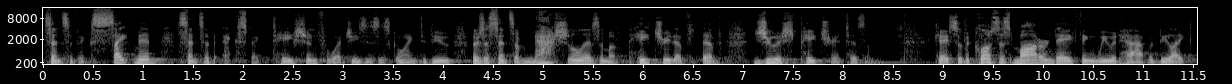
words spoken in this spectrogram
sense of excitement, sense of expectation for what Jesus is going to do. There's a sense of nationalism, of patriot, of, of Jewish patriotism. Okay, so the closest modern day thing we would have would be like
